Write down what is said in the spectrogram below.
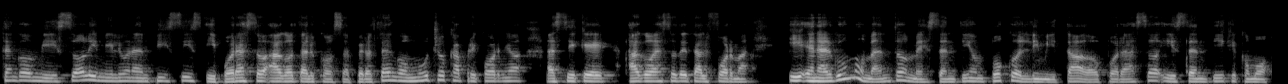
tengo mi sol y mi luna en Pisces y por eso hago tal cosa, pero tengo mucho Capricornio, así que hago esto de tal forma. Y en algún momento me sentí un poco limitado por eso y sentí que como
